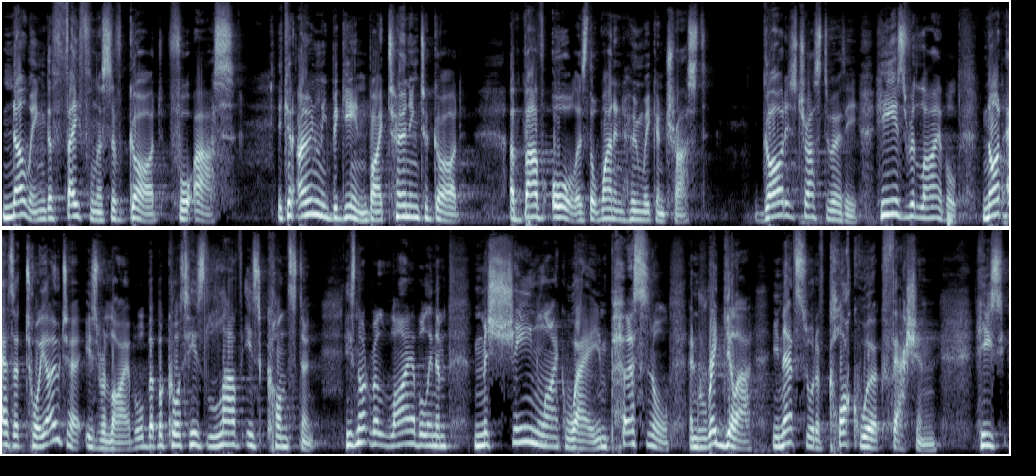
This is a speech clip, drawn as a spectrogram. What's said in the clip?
knowing the faithfulness of God for us. It can only begin by turning to God above all as the one in whom we can trust. God is trustworthy. He is reliable, not as a Toyota is reliable, but because his love is constant. He's not reliable in a machine like way, impersonal and regular in that sort of clockwork fashion. He's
